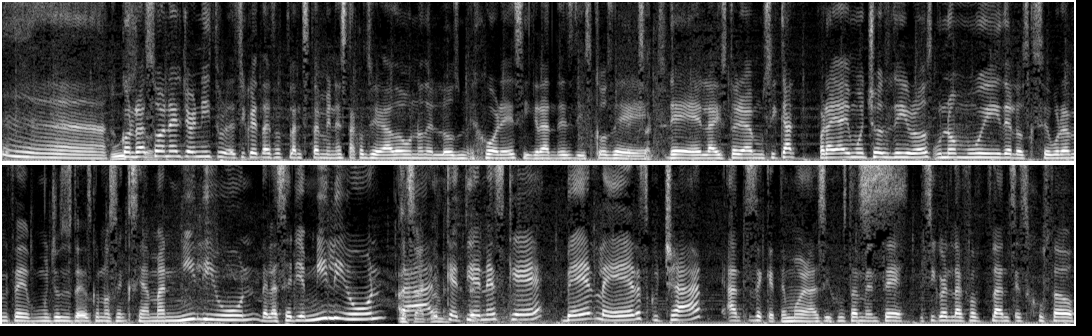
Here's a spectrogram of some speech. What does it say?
Ah, con razón el Journey Through the Secret Life of Plants también está considerado uno de los mejores y grandes discos de, de la historia musical por ahí hay muchos libros, uno muy de los que seguramente muchos de ustedes conocen que se llama Mil y Un, de la serie Mil y Un, tal, que tienes que ver, leer, escuchar antes de que te mueras. Y justamente Secret Life of Plants es justo,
